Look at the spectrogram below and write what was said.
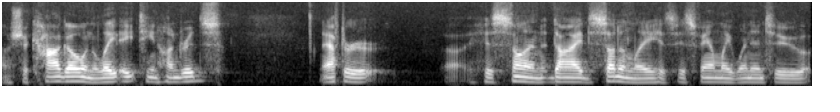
uh, Chicago in the late 1800s. After uh, his son died suddenly, his, his family went into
